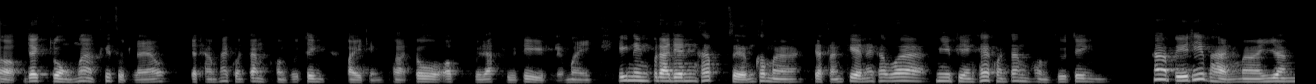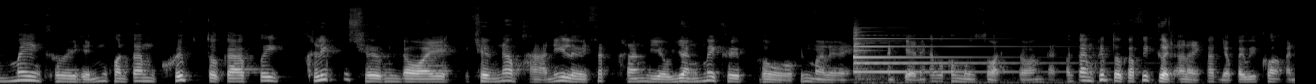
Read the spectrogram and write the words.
ตอบได้ตรงมากที่สุดแล้ว จะทำให้ควอนตัมคอมพิวติ้งไปถึง p l a t e of Productivity หรือไม่ อีกหนึ่งประเด็นครับเสริมเข้ามาจะสังเกตนะครับว่ามีเพียงแค่ควอนตัมคอมพิวติ้ง5 ปีที่ผ่านมายังไม่เคยเห็นควอนตัมคริปโตกราฟีคลิกเชิงดอย เชิงหน้าผานี่เลยสักครั้งเดียวยังไม่เคยโผล่ขึ้นมาเลย สังเกตนะครับว่าข้อมูลสอดคล้องกันควอนตัมคริปโตกราฟีเกิดอะไรครับ เดี๋ยวไปวิเคราะห์กัน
